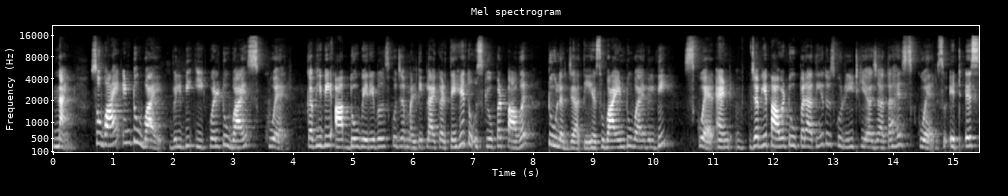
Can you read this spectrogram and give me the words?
9. So, y into y will be equal to y square. कभी भी आप दो वेरिएबल्स को जब मल्टीप्लाई करते हैं तो उसके ऊपर पावर टू लग जाती है so y into Y will be square and जब ये पावर टू ऊपर आती है तो इसको रीड किया जाता है square so it is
